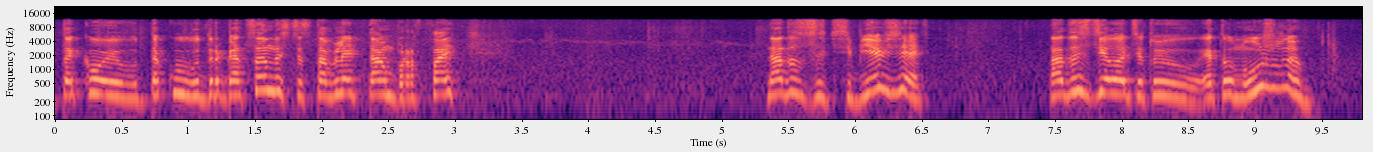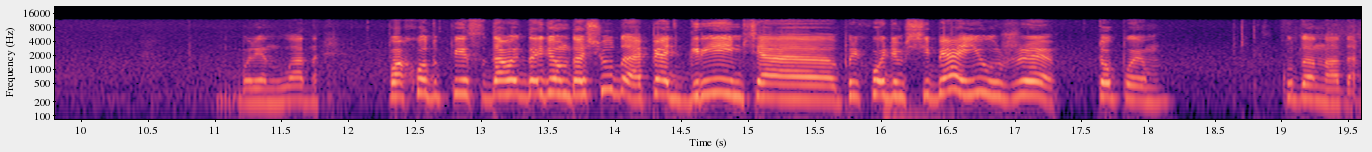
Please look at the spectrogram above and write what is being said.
такую, такую вот драгоценность оставлять там, бросать? Надо себе взять. Надо сделать эту, это нужным. Блин, ладно. По ходу пьесы дойдем до сюда, опять греемся, приходим в себя и уже топаем куда надо.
